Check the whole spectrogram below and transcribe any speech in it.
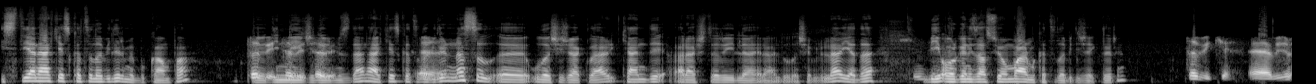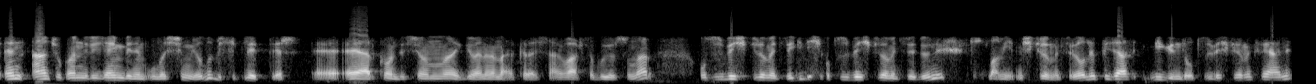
isteyen herkes katılabilir mi bu kampa? Tabii, E, tabii, dinleyicilerimizden herkes katılabilir. Evet. Nasıl e, ulaşacaklar? Kendi araçlarıyla herhalde ulaşabilirler ya da Şimdi- bir organizasyon var mı katılabilecekleri? Tabii ki. Ee, bizim en en çok önereceğim benim ulaşım yolu bisiklettir. Ee, eğer kondisyonuna güvenen arkadaşlar varsa buyursunlar. 35 kilometre gidiş, 35 kilometre dönüş. Toplam 70 kilometre yol yapacağız. Bir günde 35 kilometre yani.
